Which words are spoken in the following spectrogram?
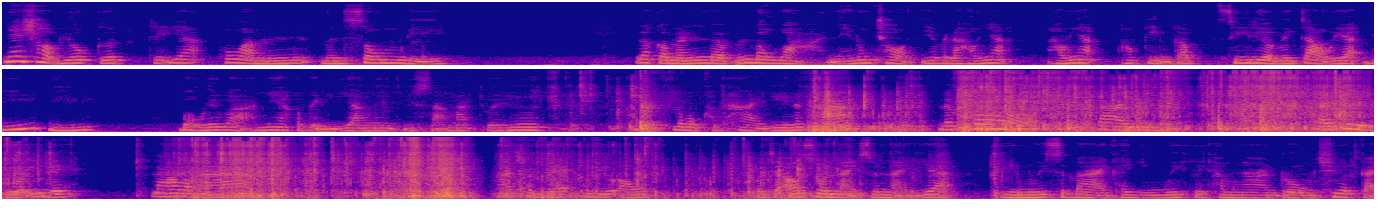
เนี่ยชอบโยเกิร์ตเจ๊ยะเพราะว่ามันมันส้มดี แล้วก็มันแบบมันเบาหวานเนี่ยน้องชอบเนี่ยเวลาเขาเนี่ยเขาเนี่ยเขากินกับสีเหลืองไม่เจ้าเนี่ยดีดีนี่ บอกเลยว่าอันเนี้ยก็เป็นอีกอย่างหนึ่งที่สามารถช่วยให้ระบบขับถ่ายดีนะคะ แล้วก็ไก่ไก่ที่เหลือตัวอีเลยเล่ากันมามาชำแหละเขาเลี้ยวเอาว่าจะเอาส่วนไหนส่วนไหนอะหญิงนุ้ยสบายค่ะหญิงนุ้ยเคยทำงานโรงเชือดไก่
